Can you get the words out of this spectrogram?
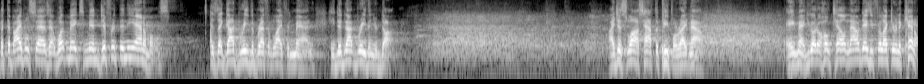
but the Bible says that what makes men different than the animals is that God breathed the breath of life in man. He did not breathe in your dog. I just lost half the people right now. Amen. You go to a hotel nowadays, you feel like you're in a kennel.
